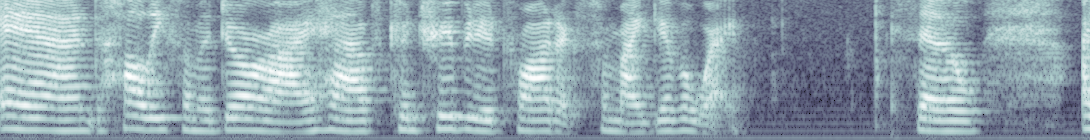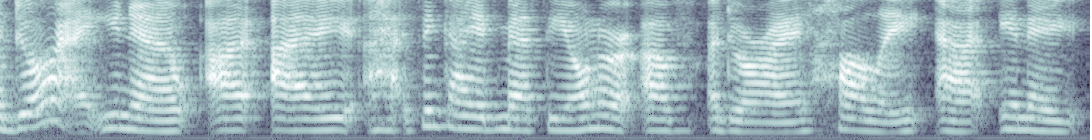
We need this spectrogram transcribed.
and Holly from Adore, have contributed products for my giveaway. So Adore, you know, I, I, I think I had met the owner of Adore, Holly, at, in a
